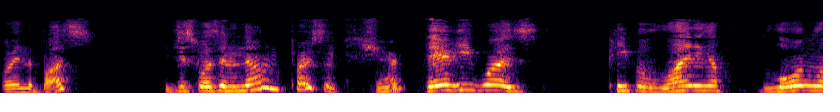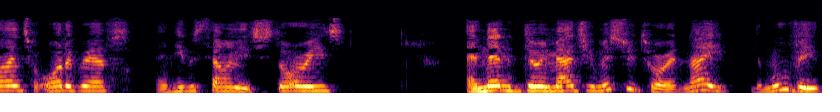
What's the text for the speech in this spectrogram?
or in the bus. He just wasn't a known person. Sure. There he was, people lining up long lines for autographs, and he was telling these stories. And then during Magic Mystery Tour at night, the movie,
